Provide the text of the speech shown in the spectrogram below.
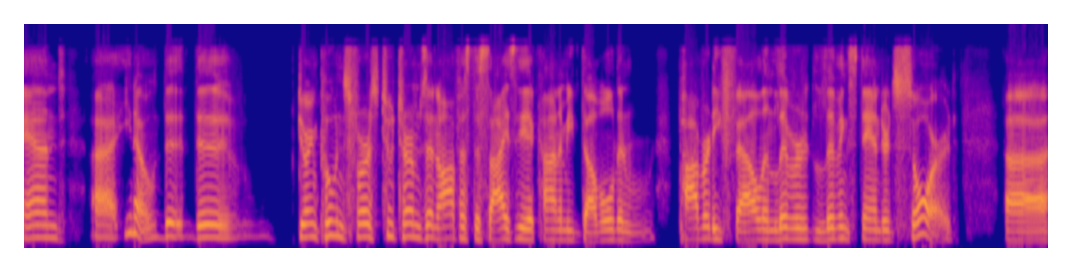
And uh, you know, the the during Putin's first two terms in office, the size of the economy doubled and poverty fell and living standards soared. Uh,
